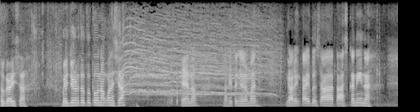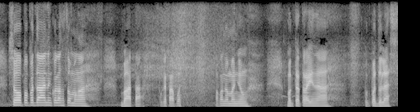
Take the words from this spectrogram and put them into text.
So guys, ah, medyo natututunan ko na siya. Ayan oh, nakita nyo naman. Galing tayo doon sa taas kanina. So papadaanin ko lang itong mga bata. Pagkatapos ako naman yung magta-try na pagpadulas.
